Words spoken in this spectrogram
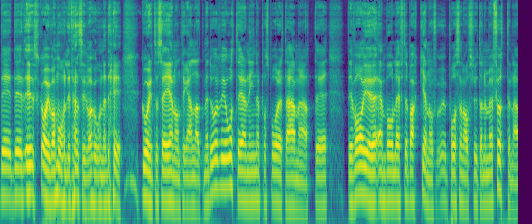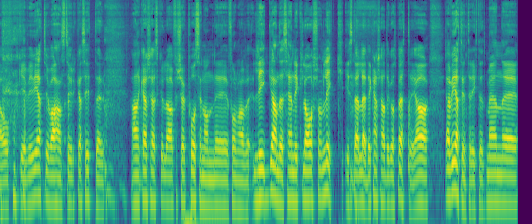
det, det, det ska ju vara mål i den situationen, det går inte att säga någonting annat. Men då är vi återigen inne på spåret det här med att eh, det var ju en boll efter backen och påsen avslutade med fötterna och eh, vi vet ju var hans styrka sitter. Han kanske skulle ha försökt på sig någon eh, form av liggandes Henrik Larsson-lick istället. Det kanske hade gått bättre. Jag, jag vet inte riktigt, men eh,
